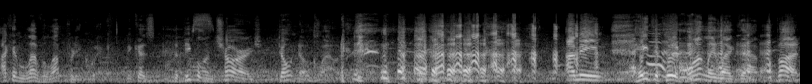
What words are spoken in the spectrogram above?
I can level up pretty quick because the people in charge don't know cloud. I mean, I hate to put it bluntly like that, but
